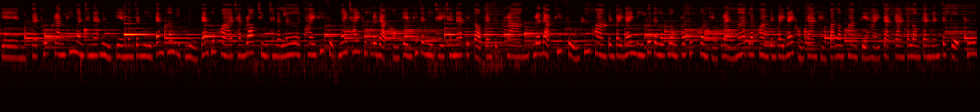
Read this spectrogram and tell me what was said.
เกม แต่ทุกครั้งที่มันชนะหนึ่งเกมมันจะมีแต้มเพิ่มอีกหนึ่งแต้มเพื่อคว้าแชมป์รอบชิงชนะเลิศท้ายที่สุดไม่ใช่ทุกระดับของเกมที่จะมีชัยชนะติดต่อกันสิบครั้ง ระดับที่สูงขึ้นความเป็นไปได้นี้ก็จะลดลงเพราะทุกคนแข็งแกร่งมากและความความเป็นไปได้ของการแข่งประลองความเสียหายจากการประลองกันนั้นจะเกิดขึ้น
